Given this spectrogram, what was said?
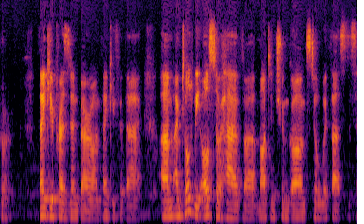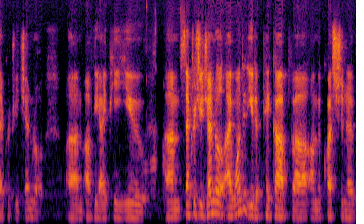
Sure. Thank you, President Barron. Thank you for that. Um, I'm told we also have uh, Martin Chungong still with us, the Secretary General um, of the IPU. Um, Secretary General, I wanted you to pick up uh, on the question of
